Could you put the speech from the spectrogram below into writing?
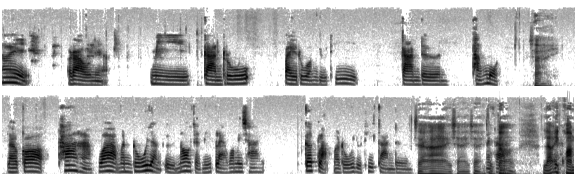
ให้เราเนี่ยมีการรู้ไปรวมอยู่ที่การเดินทั้งหมด ใช่ แล้วก็ถ้าหากว่ามันรู้อย่างอื่นนอกจากนี้แปลว่าไม่ใช่ ก็กลับมารู้อยู่ที่การเดิน ใช่ใช่ใช่ถูกนะคะต้อง แล้วไอ้ความ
